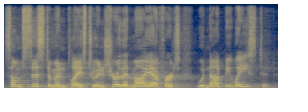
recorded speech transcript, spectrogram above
some system in place to ensure that my efforts would not be wasted,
